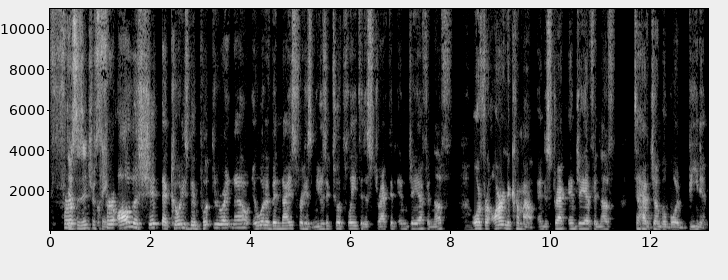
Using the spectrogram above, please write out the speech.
for, "This is interesting." for all the shit that Cody's been put through right now, it would have been nice for his music to have played to distracted MJF enough, mm. or for Arn to come out and distract MJF enough to have Jungle Boy beat him.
